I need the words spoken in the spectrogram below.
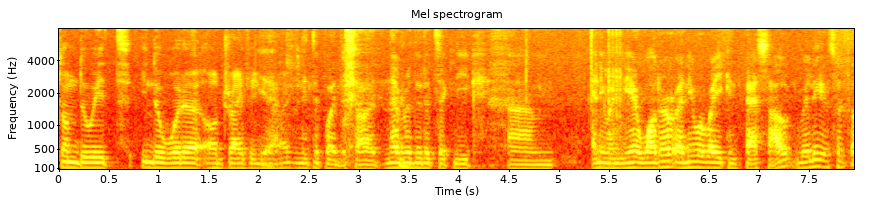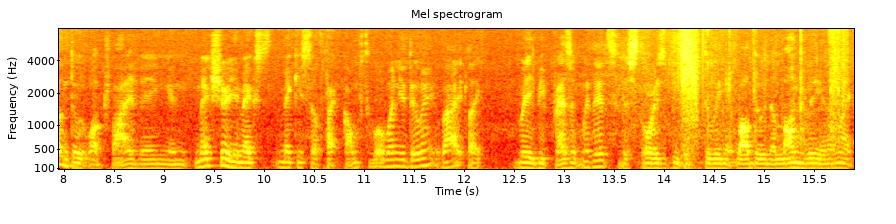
don't do it in the water or driving. Yeah, Right? need to point this out. Never do the technique um, anywhere near water or anywhere where you can pass out, really. And so don't do it while driving, and make sure you make make yourself quite comfortable when you're doing it, right? Like really be present with it. So the stories of people doing it while doing the laundry, and I'm like,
